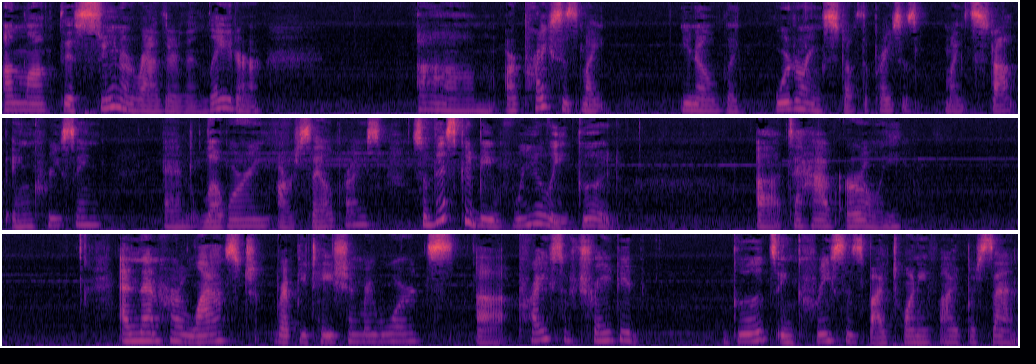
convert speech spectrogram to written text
unlock this sooner rather than later, um, our prices might, you know, like ordering stuff, the prices might stop increasing and lowering our sale price. So this could be really good uh, to have early. And then her last reputation rewards, uh, price of traded goods increases by 25%.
